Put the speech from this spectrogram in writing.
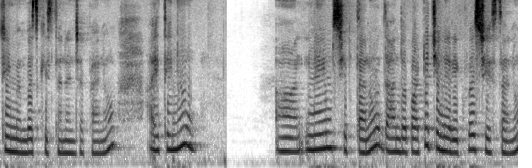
త్రీ మెంబర్స్కి ఇస్తానని చెప్పాను. అయితేను నేమ్స్ చెప్తాను. దాంతోపాటు చిన్న రిక్వెస్ట్ చేస్తాను.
